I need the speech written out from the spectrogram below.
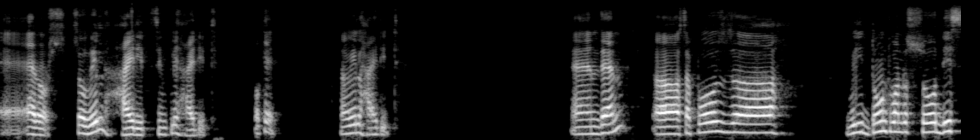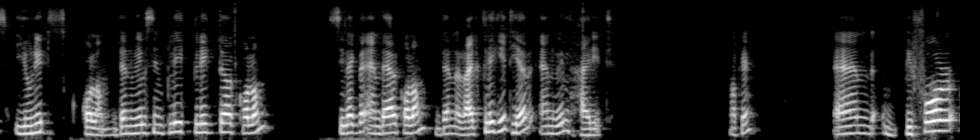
errors. So we'll hide it simply hide it. Okay. Now we'll hide it. And then uh, suppose uh, we don't want to show this units column then we'll simply click the column select the entire column then right click it here and we'll hide it. Okay. And before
